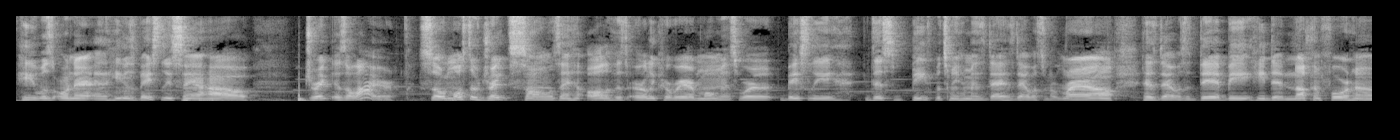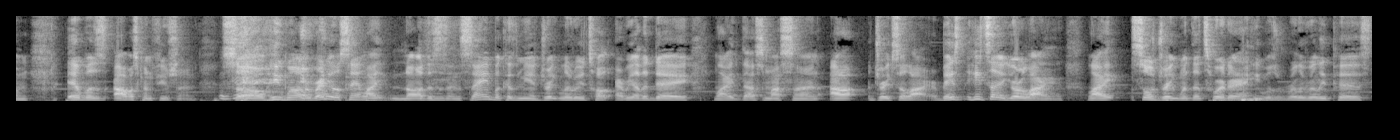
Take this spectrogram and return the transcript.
He was on there and he was basically saying how Drake is a liar. So most of Drake's songs and all of his early career moments were basically this beef between him and his dad. His dad wasn't around. His dad was a deadbeat. He did nothing for him. It was I was confusion. So he went on the radio saying like, "No, this is insane because me and Drake literally talk every other day. Like that's my son. I, Drake's a liar. Basically, he said you're lying. Like so, Drake went to Twitter and he was really really pissed.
